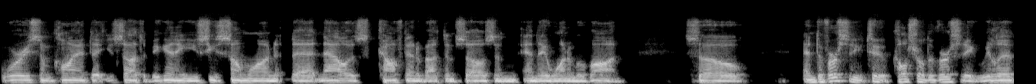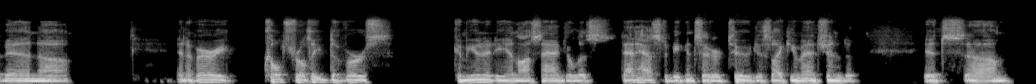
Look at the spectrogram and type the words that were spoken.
worrisome client that you saw at the beginning. You see someone that now is confident about themselves and, and they want to move on. So, and diversity too, cultural diversity. We live in uh, in a very culturally diverse community in Los Angeles. That has to be considered too, just like you mentioned. It's um,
